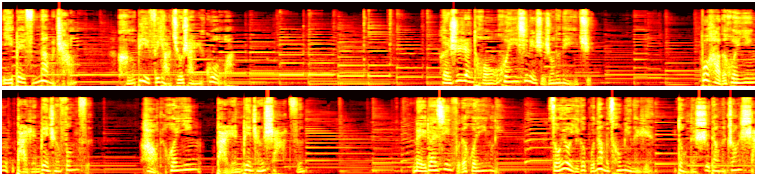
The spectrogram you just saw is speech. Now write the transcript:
一辈子那么长，何必非要纠缠于过往？很是认同婚姻心理学中的那一句：不好的婚姻把人变成疯子，好的婚姻。把人变成傻子。每段幸福的婚姻里，总有一个不那么聪明的人，懂得适当的装傻。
